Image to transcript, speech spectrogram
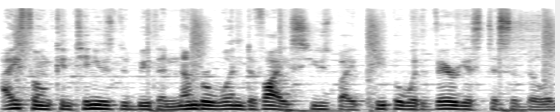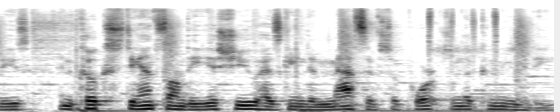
iPhone continues to be the number one device used by people with various disabilities, and Cook's stance on the issue has gained a massive support from the community.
